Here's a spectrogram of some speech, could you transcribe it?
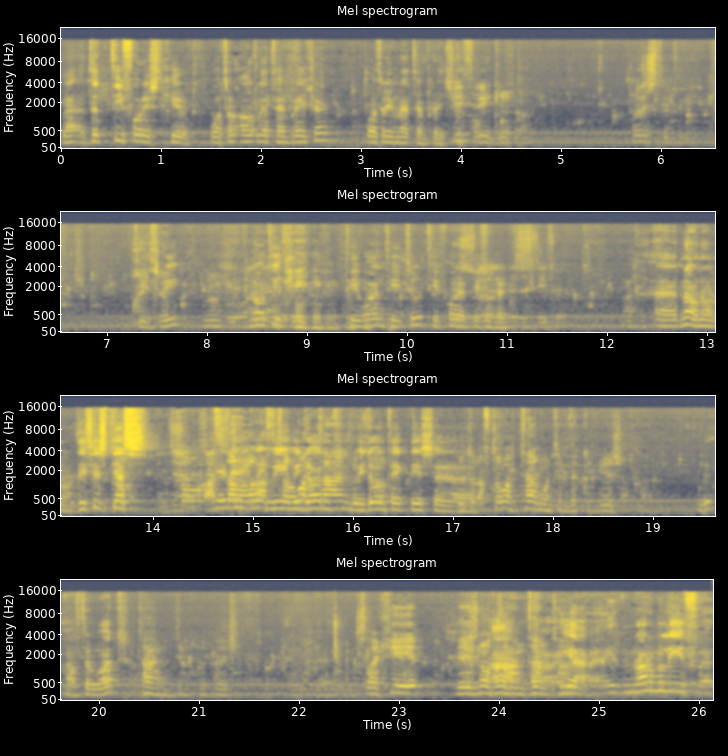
La- The T4 is here. Water outlet temperature, water inlet temperature. T3. the cow. What is T3? T3, No. no T3, T1, T2, T4, and T5. Uh, no, no, no. This is just. So it- after, after we, we, we what don't time we before- don't take this before- uh, After what time we take the calculation? after what? Time we take the calculation. It's like here, there is no Ah, time, time, uh, time. yeah. it- Normally, if, uh,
